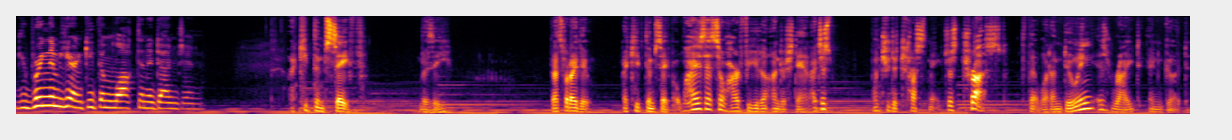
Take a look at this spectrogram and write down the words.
You bring them here and keep them locked in a dungeon. I keep them safe, Lizzy. That's what I do. I keep them safe. But why is that so hard for you to understand? I just want you to trust me. Just trust that what I'm doing is right and good.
